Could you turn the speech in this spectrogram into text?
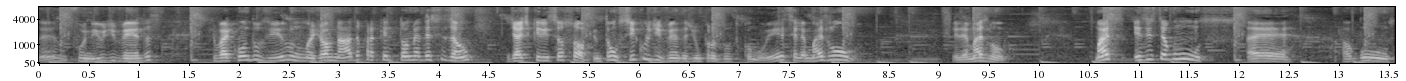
Né? Um funil de vendas que vai conduzi-lo numa jornada para que ele tome a decisão de adquirir seu software. Então, o ciclo de vendas de um produto como esse ele é mais longo ele é mais longo. Mas existem alguns, é, alguns,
